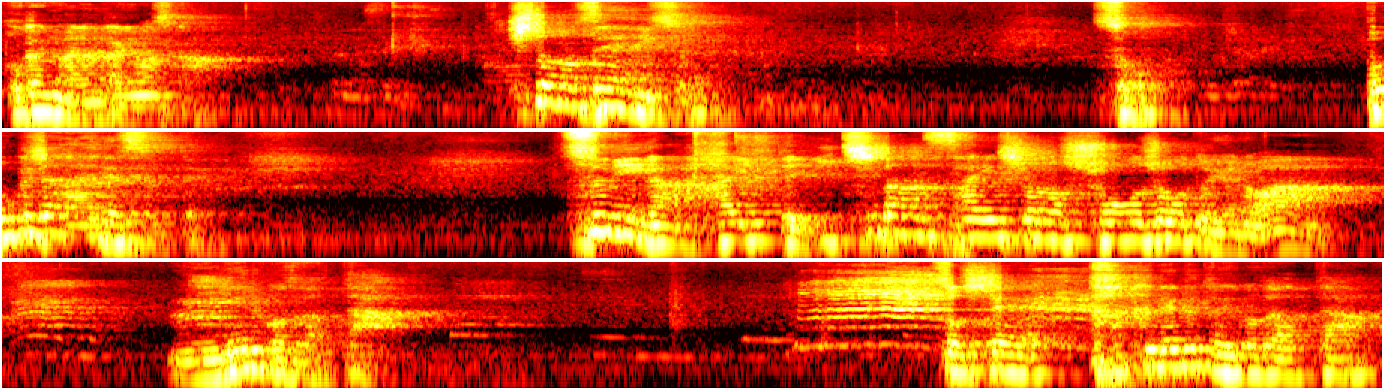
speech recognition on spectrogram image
他には何かありますか？人のせいにするそう僕じゃないですって罪が入って一番最初の症状というのは逃げることだった。そして隠れるということだった。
